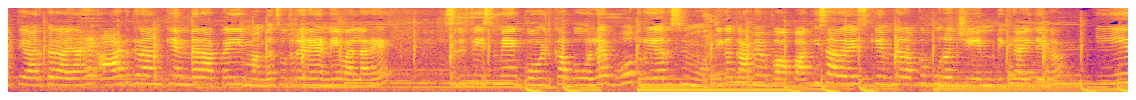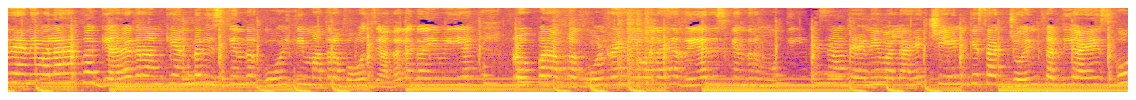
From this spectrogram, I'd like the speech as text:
तैयार कराया है। 8 ग्राम के अंदर आपका ये मंगलसूत्र रहने वाला है। सिर्फ़ इसमें गोल्ड का बोल है। बहुत रेयर इसमें मोती का काम है। बाकी सारा इसके अंदर आपको पूरा चेन दिखाई देगा। ये रहने वाला है आपका 11 ग्राम के अंदर। इसके अंदर गोल्ड की मात्रा बहुत ज़्यादा लगाई हुई है। प्रॉपर आपका गोल्ड रहने वाला है। रेयर इसके अंदर मोती के साथ रहने वाला है। चेन के साथ ज्वाइंट कर दिया है इसको।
